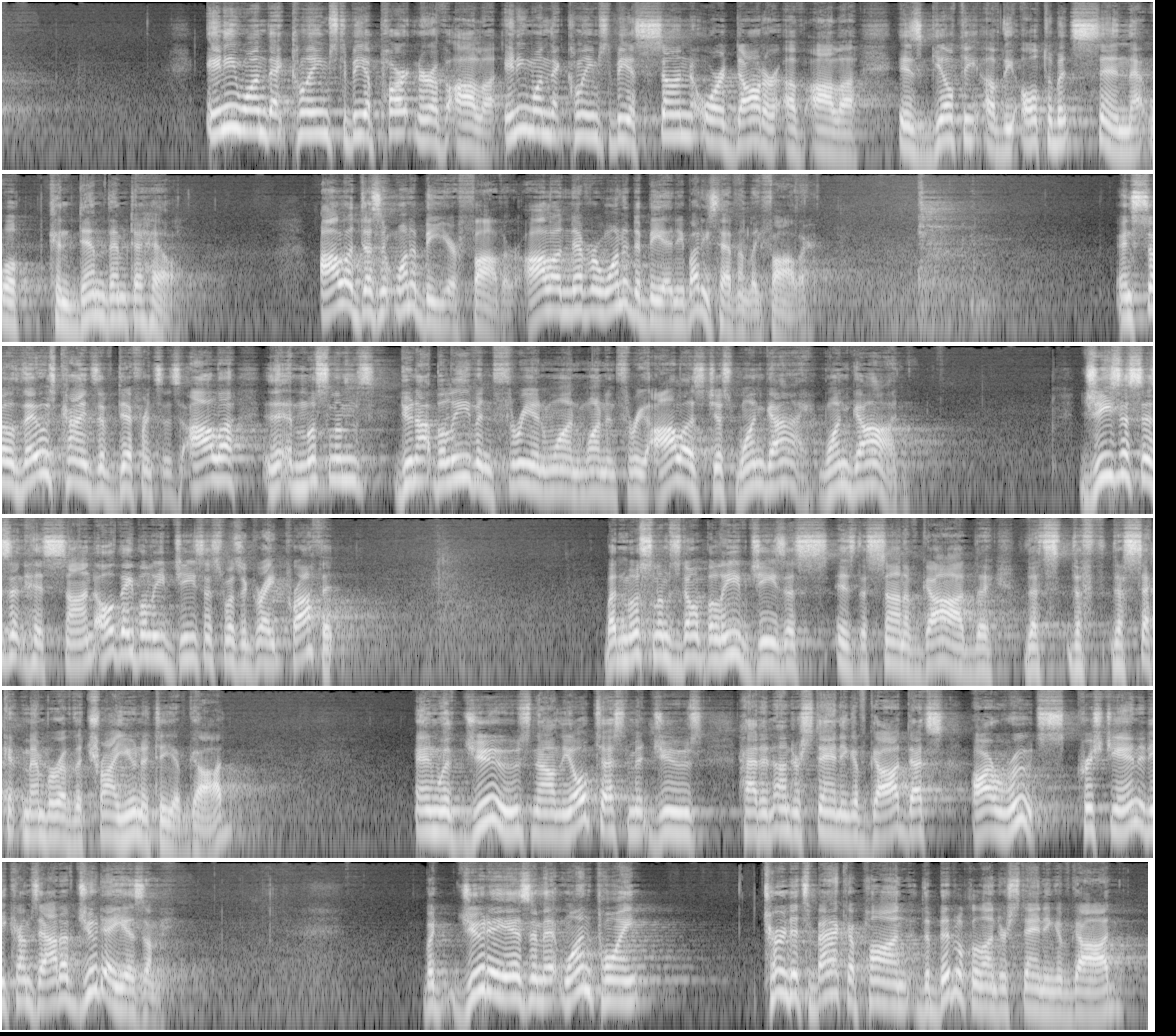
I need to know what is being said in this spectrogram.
Anyone that claims to be a partner of Allah, anyone that claims to be a son or a daughter of Allah, is guilty of the ultimate sin that will condemn them to hell. Allah doesn't want to be your father. Allah never wanted to be anybody's heavenly father. And so, those kinds of differences, Allah, eh, Muslims do not believe in three and one, one and three. Allah is just one guy, one God. Jesus isn't his son. Oh, they believe Jesus was a great prophet. But Muslims don't believe Jesus is the Son of God, the, the, the, the, second member of the triunity of God. And with Jews, now in the Old Testament, Jews had an understanding of God. That's our roots. Christianity comes out of Judaism. But Judaism at one point turned its back upon the biblical understanding of God.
